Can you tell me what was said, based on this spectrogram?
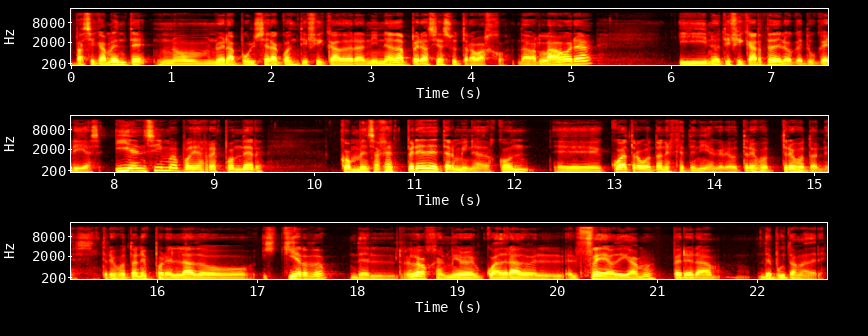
básicamente, no, no era pulsera cuantificadora ni nada, pero hacía su trabajo, dar la hora y notificarte de lo que tú querías. Y encima podías responder con mensajes predeterminados, con eh, cuatro botones que tenía, creo, tres, tres, botones. Tres botones por el lado izquierdo del reloj, el mío era el cuadrado, el, el feo, digamos, pero era de puta madre.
